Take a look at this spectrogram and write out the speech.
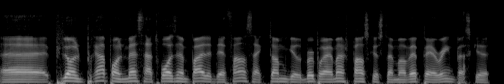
Euh, puis là, on le prend, puis on le met la troisième paire de défense avec Tom Gilbert. Premièrement, je pense que c'est un mauvais pairing parce que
